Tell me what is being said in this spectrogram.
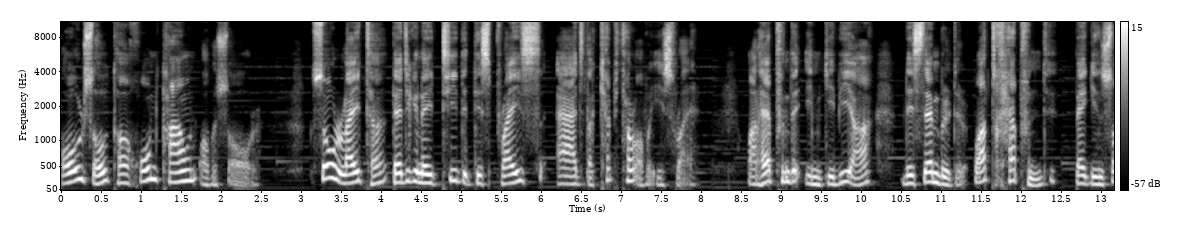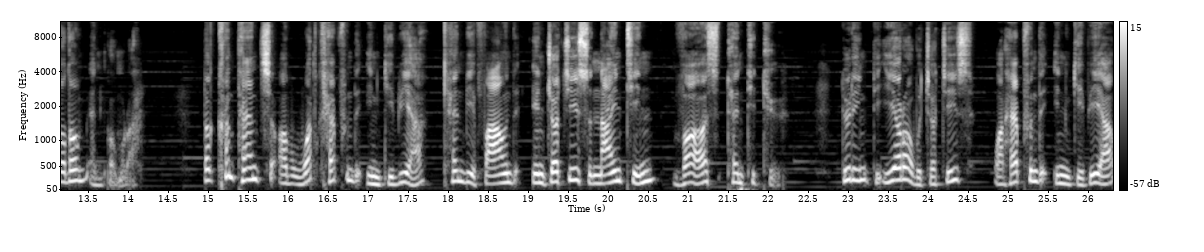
also the hometown of Saul. Saul later designated this place as the capital of Israel. What happened in Gibeah resembled what happened back in Sodom and Gomorrah. The content of what happened in Gibeah can be found in Judges 19, verse 22. During the era of Judges, what happened in Gibeah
